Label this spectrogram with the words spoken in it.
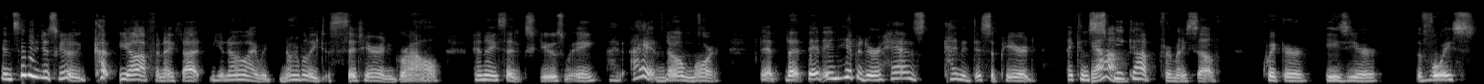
and somebody just going to cut me off. And I thought, you know, I would normally just sit here and growl. And I said, excuse me, I, I had no more. That, that that inhibitor has kind of disappeared. I can yeah. speak up for myself quicker, easier. The voice,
